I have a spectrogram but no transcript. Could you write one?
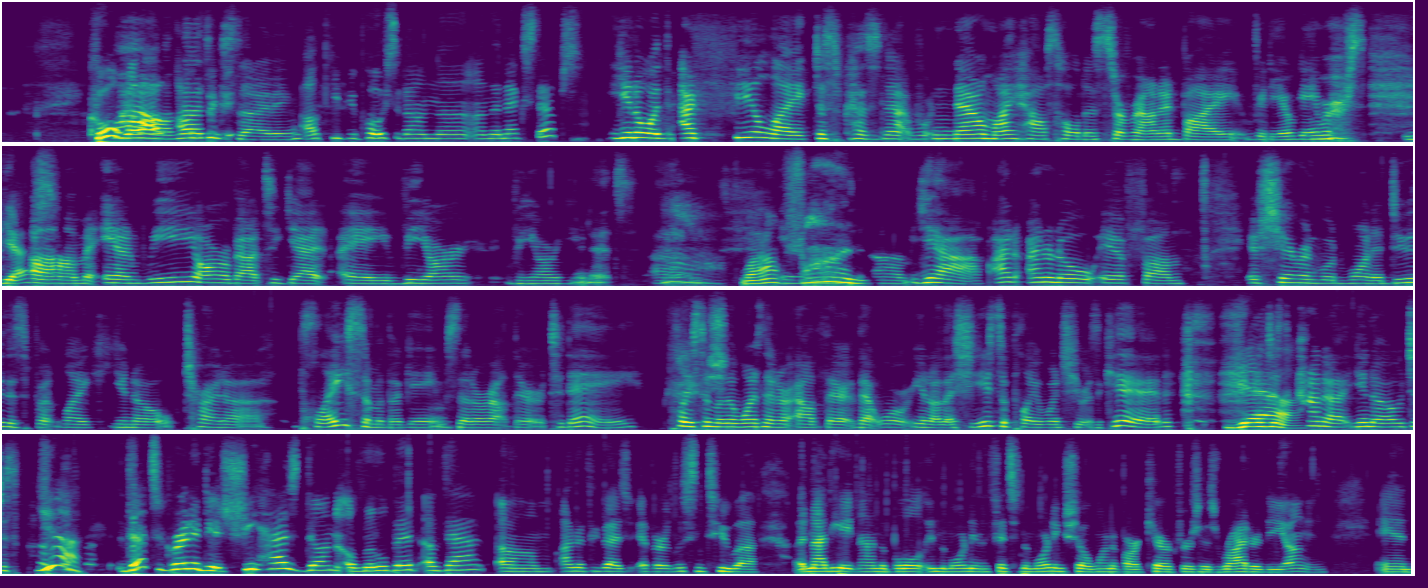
Cool. Wow, well, I'll, I'll that's exciting. I'll keep you posted on the on the next steps. You know what? I feel like just because now, now my household is surrounded by video gamers, Yes. um, and we are about to get a VR VR unit. Um, wow, and, fun. Um, yeah, I, I don't know if um, if Sharon would want to do this, but like you know, try to play some of the games that are out there today. Play some of the ones that are out there that were you know that she used to play when she was a kid. and Yeah. just kind of you know just yeah, that's a great idea. She has done a little bit of that. Um, I don't know if you guys ever listened to uh, a 98.9 The Bull in the morning, the Fitz in the Morning show. One of our characters is Ryder the young and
